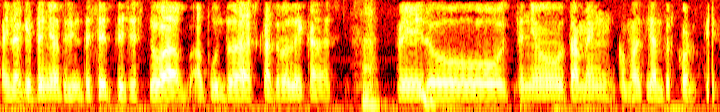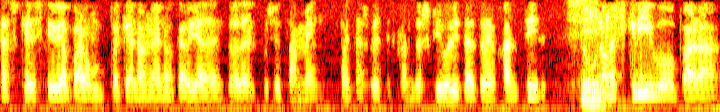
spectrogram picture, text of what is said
aínda que teño 37, xa estou a, a punto das 4 décadas, ah. pero teño tamén, como decía antes Cortizas, que escribía para un pequeno neno que había dentro del, pois pues eu tamén, moitas veces, cando escribo literatura infantil, sí. non escribo para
